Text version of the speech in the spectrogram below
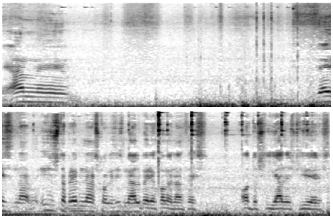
Ε, αν ε, θες να, ίσως θα πρέπει να ασχοληθείς με άλλο περιεχόμενο αν θες όντως χιλιάδες viewers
